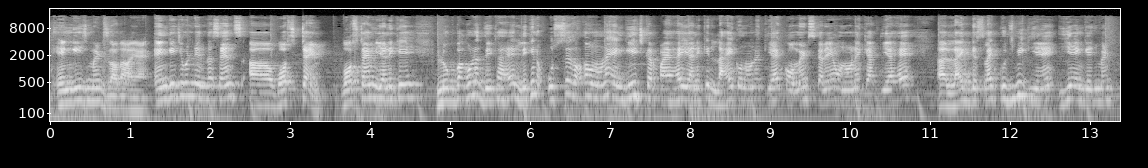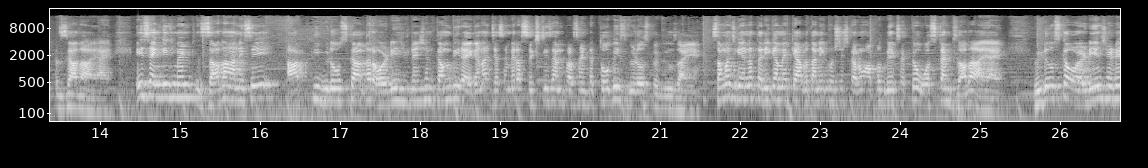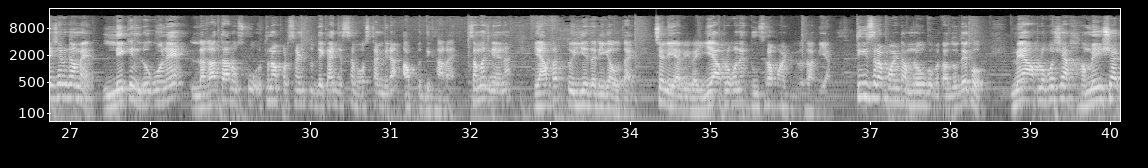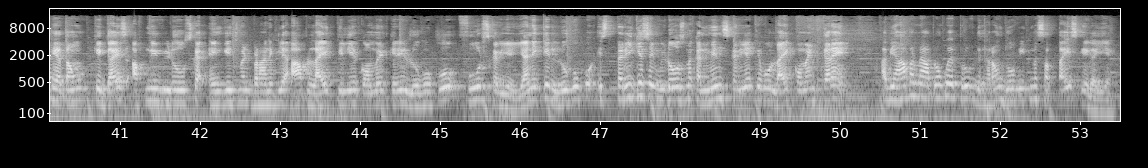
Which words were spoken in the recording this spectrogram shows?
एंगेजमेंट ज़्यादा आया है। Engagement in the sense watch time watch time यानी कि लोग बागों ने देखा है, लेकिन उससे ज़्यादा उन्होंने एंगेज कर पाया है, यानी कि लाइक उन्होंने किया है कॉमेंट्स करे, उन्होंने क्या किया है लाइक डिसलाइक कुछ भी किए हैं, ये एंगेजमेंट ज़्यादा आया है। इस एंगेजमेंट ज़्यादा आने से आपकी वीडियोस का अगर ऑडियंस रिटेंशन कम भी रहेगा ना, जैसे मेरा 67 परसेंट है तो भी इस वीडियोस पे व्यूज़ आए हैं। समझ गए ना तरीका मैं क्या बताने की कोशिश कर रहा हूँ? आप लोग देख सकते हो वॉच टाइम ज़्यादा आया है। वीडियोस का ऑडियंस रिटेंशन कम है, लेकिन लोगों ने लगातार उसको उतना परसेंट तो देखा है, जिससे वॉच टाइम मेरा अप दिखा रहा है। समझ गए ना? यहाँ पर तो ये तरीका होता है। चलिए अभी भाई, ये आप लोगों ने दूसरा पॉइंट भी बता दिया। तीसरा पॉइंट हम लोगों को बता दो। देखो, मैं आप लोगों से हमेशा कहता हूँ कि गाइस अपनी वीडियोस का एंगेजमेंट बढ़ाने के लिए आप लाइक के लिए कमेंट के लिए लोगों को फोर्स करिए। यानी कि लोगों को इस तरीके से वीडियोस में कन्विंस करिए कि वो लाइक कॉमेंट करें। अब यहाँ पर मैं आप लोगों को एक प्रूफ दिखा रहा हूँ दो वीक में सत्ताईस के गई है।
